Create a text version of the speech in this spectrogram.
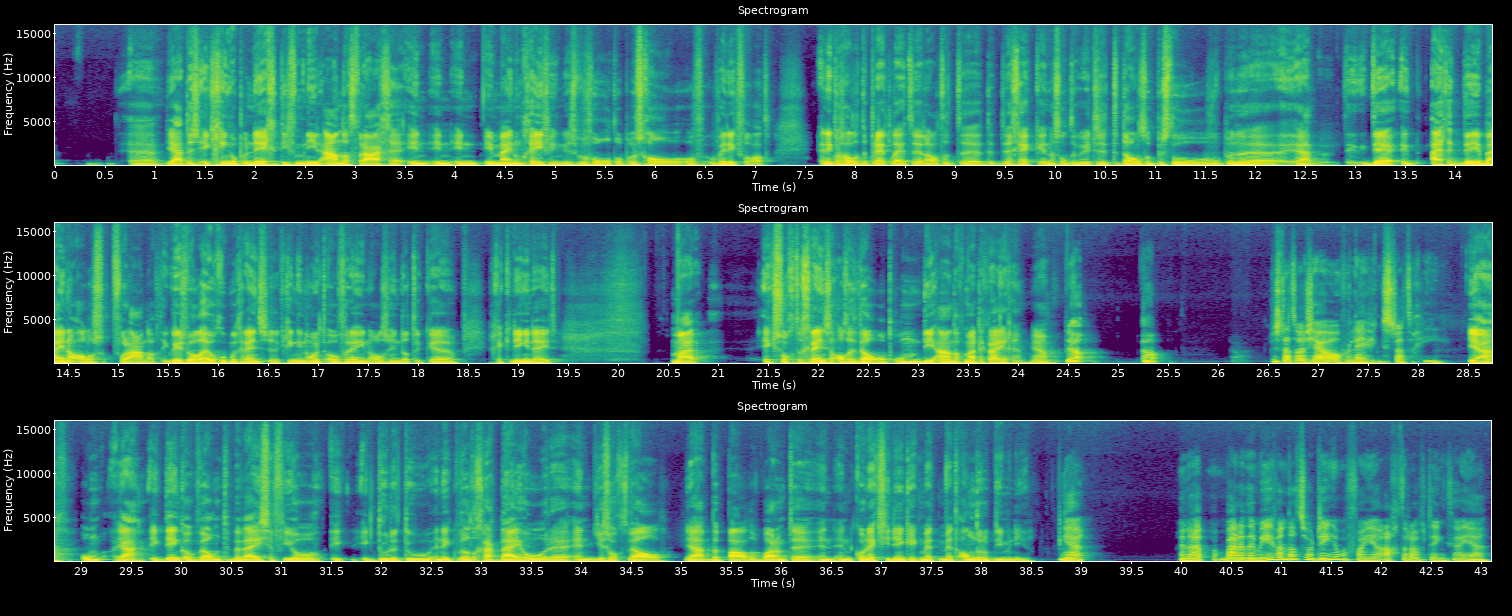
eh, ja, dus ik ging op een negatieve manier aandacht vragen in, in, in, in mijn omgeving. Dus bijvoorbeeld op een school of, of weet ik veel wat. En ik was altijd de pretletter en altijd de, de, de gek. En dan stond ik weer te zitten dansen op een stoel of op een... eh, ja, ik ik- eigenlijk deed je bijna alles voor aandacht. Ik wist wel heel goed mijn grenzen. Ik ging er nooit overheen als in dat ik eh, gekke dingen deed. Maar ik zocht de grenzen altijd wel op om die aandacht maar te krijgen. Ja. Ja, ja. Dus dat was jouw overlevingsstrategie. Ja, om, ja, ik denk ook wel om te bewijzen van joh, ik, ik doe er toe en ik wil er graag bij horen. En je zocht wel ja, bepaalde warmte en, en connectie, denk ik, met, met anderen op die manier. Ja. En waren er meer van dat soort dingen waarvan je achteraf denkt, nou ja,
